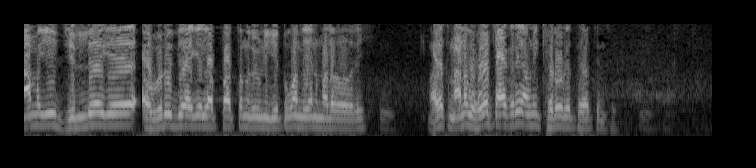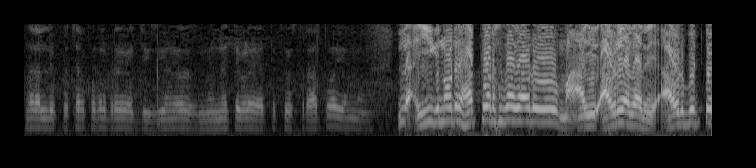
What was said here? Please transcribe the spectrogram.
ನಮಗೆ ಈ ಜಿಲ್ಲೆಗೆ ಅಭಿವೃದ್ಧಿ ಆಗಿಲ್ಲಪ್ಪ ಅಂತಂದ್ರೆ ಇವ್ನಿಗೆ ಇಟ್ಕೊಂಡ್ ಏನ್ ಮಾಡೋದ್ರಿ ಅದಕ್ಕೆ ನನಗೆ ಓಟ್ ಹಾಕ್ರಿ ಅವ್ನಿಗೆ ಕೆಡೋರಿ ಅಂತ ಹೇಳ್ತೀನಿ ರೀ. ಅಂದ್ರೆ ಅಲ್ಲಿ ಪ್ರಚಾರಕ್ಕೆ ಹೋದ್ರೆ ಬರೀ ಜಿಗಿನಿ ನ್ಯೂನತೆಗಳು ಎತ್ತ ತೋರಿಸ್ತಾರ ಅಥವಾ ಏನು? ಇಲ್ಲ ಈಗ ನೋಡ್ರಿ ಹತ್ತು ವರ್ಷದಾಗ ಅವರು ಅವರೇ ಅದಾರ್ರಿ. ಅವ್ರು ಬಿಟ್ಟು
